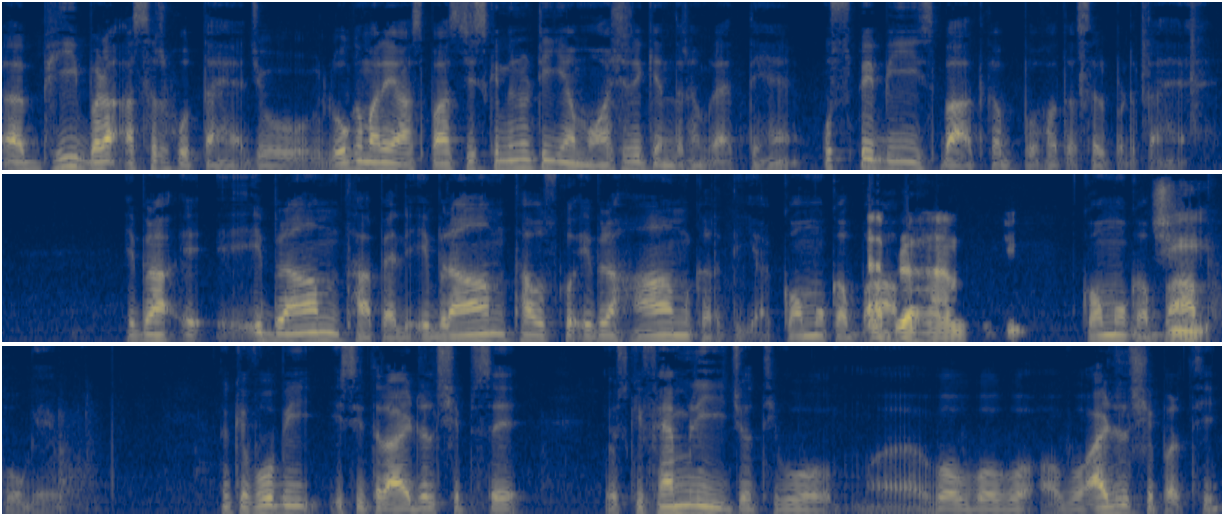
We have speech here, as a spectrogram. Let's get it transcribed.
भी बड़ा असर होता है। जो लोग हमारे आसपास जिस कम्युनिटी या माशरे के अंदर हम रहते हैं उस पर भी इस बात का बहुत असर पड़ता है। इब्रा, इब्राम था पहले। इब्राम था उसको इब्राहम कर दिया। कौमों का बाप। कौमों का बाप हो गए वो। क्योंकि वो भी इसी तरह आइडलशिप से उसकी फैमिली जो थी वो वो वो वो वो आइडल शिपर थी।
